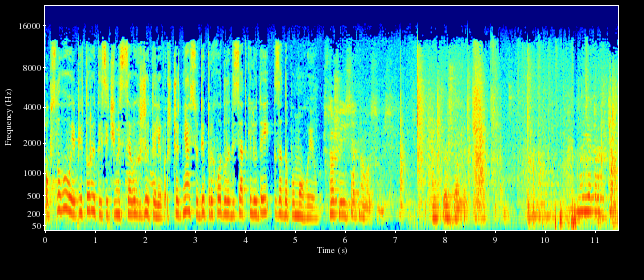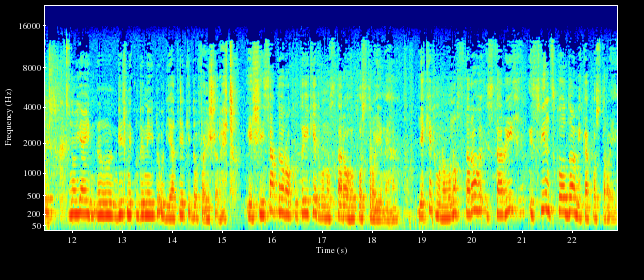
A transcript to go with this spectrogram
Обслуговує півтори тисячі місцевих жителів. Щодня сюди приходили десятки людей за допомогою. 160 на 80. Ну, є трошки тиск. Ну, я й ну, більш нікуди не йду, я тільки до фельдшера йду. І 60-го року, то яке ж воно старого построєне. Яке ж воно? Воно старого, старих з фінського доміка построєне.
